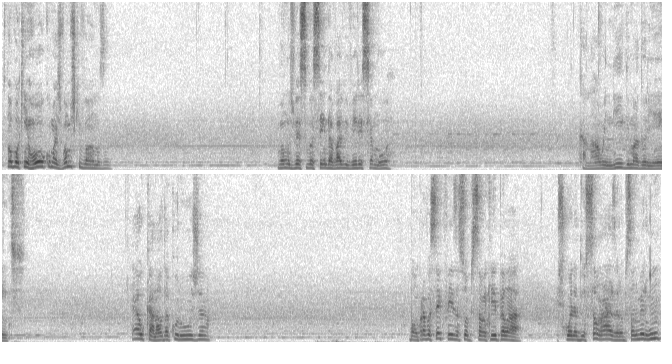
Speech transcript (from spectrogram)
Estou um pouquinho rouco, mas vamos que vamos. Hein? Vamos ver se você ainda vai viver esse amor. Canal Enigma do Oriente. É o canal da coruja. Bom, para você que fez a sua opção aqui pela escolha do São Lázaro, opção número 1, um,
